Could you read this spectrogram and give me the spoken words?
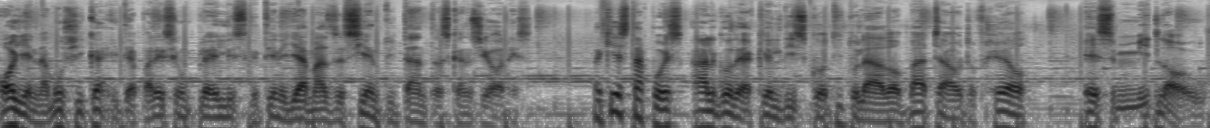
Oye en la música y te aparece un playlist que tiene ya más de ciento y tantas canciones. Aquí está pues algo de aquel disco titulado Bat Out of Hell, es Meatloaf.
